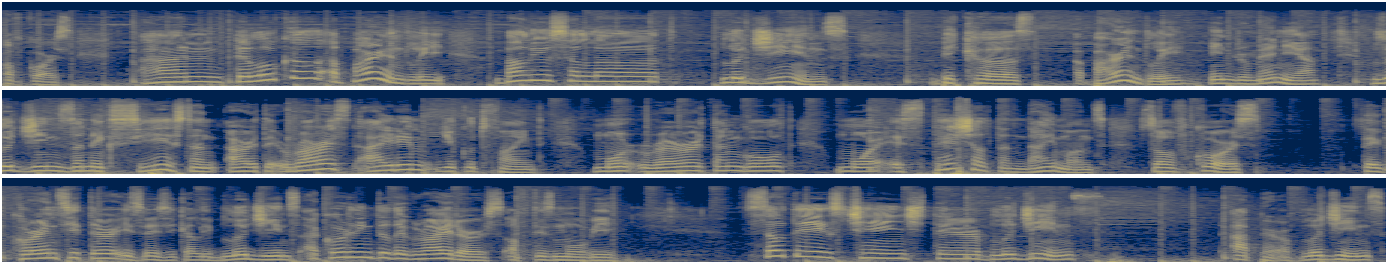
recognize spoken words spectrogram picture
of course. And the local apparently values a lot blue jeans because apparently in Romania blue jeans don't exist and are the rarest item you could find. More rarer than gold more special than diamonds. So of course the currency there is basically blue jeans according to the writers of this movie. So they exchange their blue jeans a pair of blue jeans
